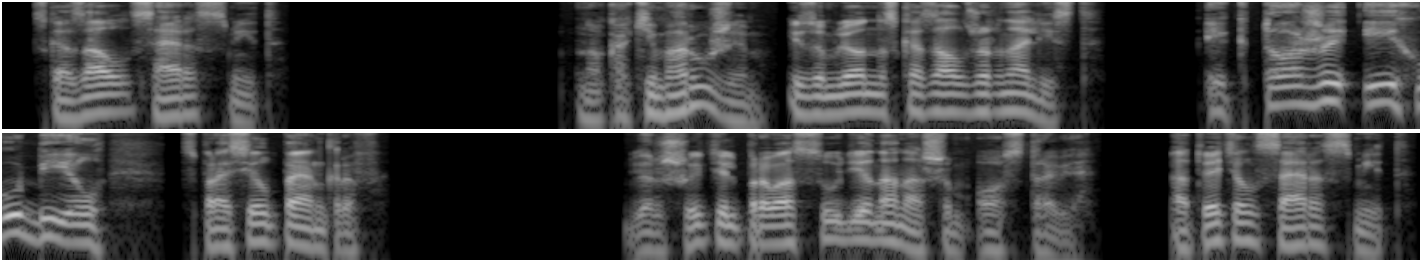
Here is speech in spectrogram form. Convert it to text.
— сказал Сайрос Смит. «Но каким оружием?» — изумленно сказал журналист. «И кто же их убил?» — спросил Пенкроф. «Вершитель правосудия на нашем острове», — ответил Сайрос Смит.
